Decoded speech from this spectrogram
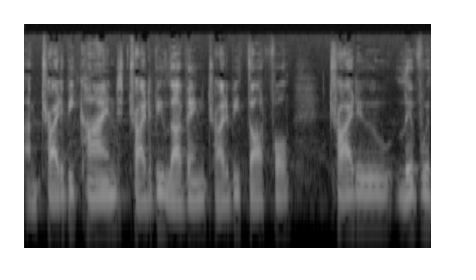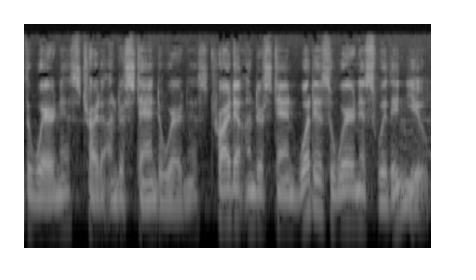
Um, try to be kind, try to be loving, try to be thoughtful, try to live with awareness, try to understand awareness, try to understand what is awareness within you.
